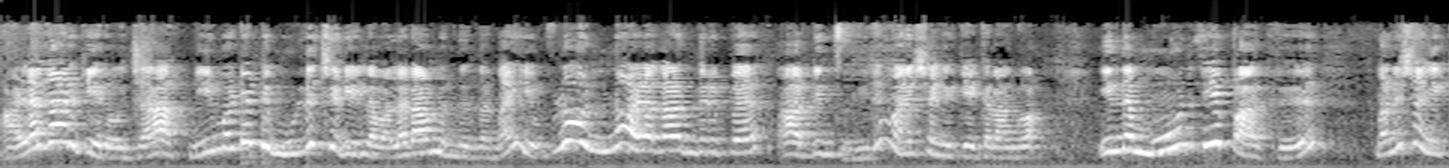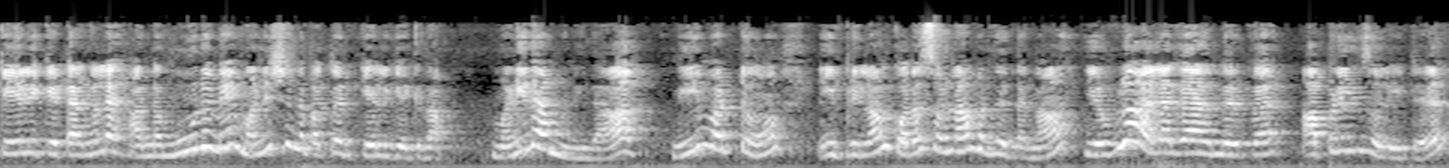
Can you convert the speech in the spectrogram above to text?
அழகா இருக்கே ரோஜா நீ மட்டும் இப்படி முள்ளு செடியில வளராம இருந்திருந்தா எவ்வளவு இன்னும் அழகா இருந்திருப்ப? அப்படின்னு சொல்லிட்டு மனுஷங்க கேக்குறாங்களாம். இந்த மூணுத்தையும் பார்த்து மனுஷங்க கேள்வி கேட்டாங்கல்ல அந்த மூணுமே மனுஷனை பார்த்து ஒரு கேள்வி கேக்குதான் மனிதா மனிதா நீ மட்டும் இப்படி எல்லாம் குறை சொல்லாம இருந்திருந்தனா எவ்வளவு அழகா இருந்திருப்ப? அப்படின்னு சொல்லிட்டு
